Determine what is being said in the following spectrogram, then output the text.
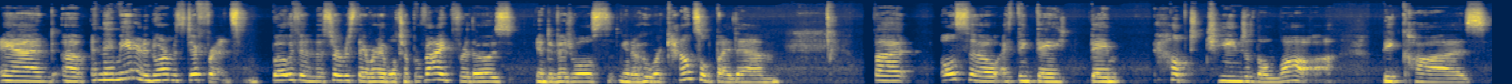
and um, and they made an enormous difference both in the service they were able to provide for those individuals you know who were counseled by them but also i think they they helped change the law because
